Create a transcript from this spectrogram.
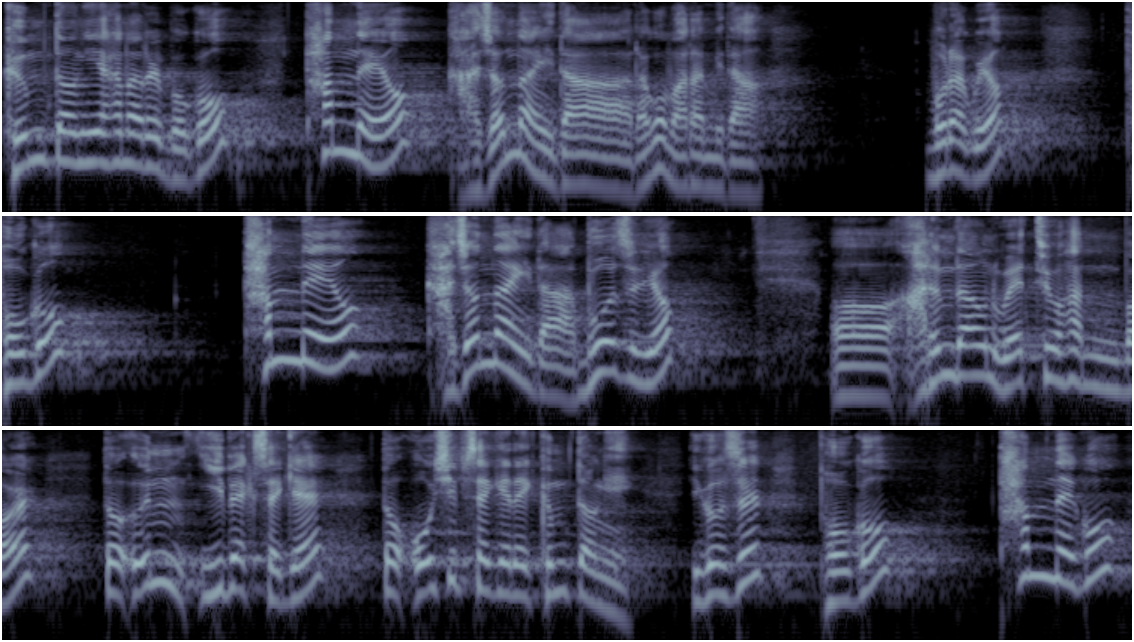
금덩이 하나를 보고 탐내어 가졌나이다 라고 말합니다. 뭐라고요? 보고 탐내어 가졌나이다. 무엇을요? 어, 아름다운 외투 한 벌, 또 은 200세겔, 또 50세겔의 금덩이 이것을 보고 탐내고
